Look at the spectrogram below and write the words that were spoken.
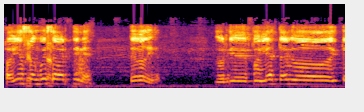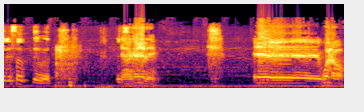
Fabián Sangüesa. Martínez, te odio. Porque spoileaste algo interesante, weón. ya cállate eh, bueno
